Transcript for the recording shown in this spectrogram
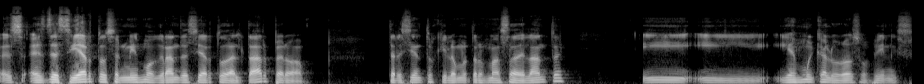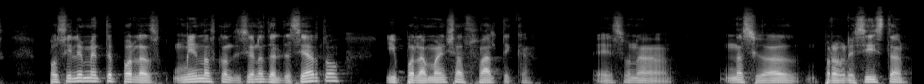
es, es, desierto, es el mismo gran desierto de altar, pero 300 kilómetros más adelante y, y, es muy caluroso Phoenix. Posiblemente por las mismas condiciones del desierto y por la mancha asfáltica. Es una, una ciudad progresista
